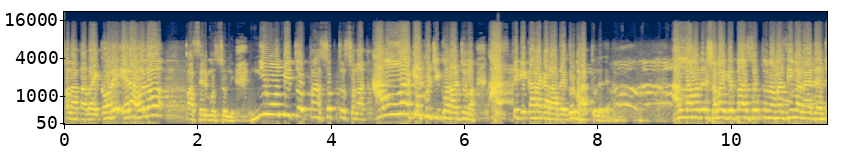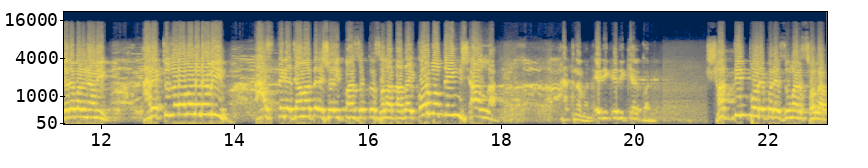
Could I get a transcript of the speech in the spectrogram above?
সলাত আদায় করে, এরা হলো পাঁচের মুসল্লি। নিয়মিত পাঁচ ওয়াক্ত সলাত আল্লাহকে খুশি করার জন্য আজ থেকে কারা কারা আদায় করবে? হাত তুলে দেন আল্লাহ আমাদের সবাইকে পাঁচ ওয়াক্ত নামাজি বানায় দেন। জোরে বলেন আমি আরেকটু জোরে বলেন আমি আজ থেকে জামাতের সহিত পাঁচ ওয়াক্ত সালাত আদায় করব তো ইনশাআল্লাহ। হাত নামান। এদিক এদিক খেয়াল করে। সাত দিন পরে পরে জুমার সলাত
